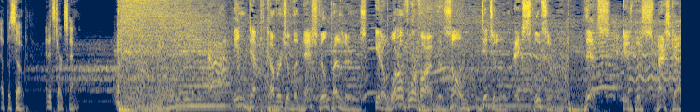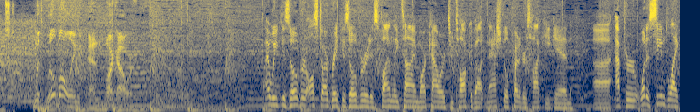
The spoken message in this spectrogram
episode, and it starts now. In depth coverage of the Nashville Predators in a 1045 The Zone digital exclusive. This is the Smashcast with Will Boling and Mark Howard. My week is over. All Star break is over. It is finally time, Mark Howard, to talk about Nashville Predators hockey again. Uh, after what has seemed like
